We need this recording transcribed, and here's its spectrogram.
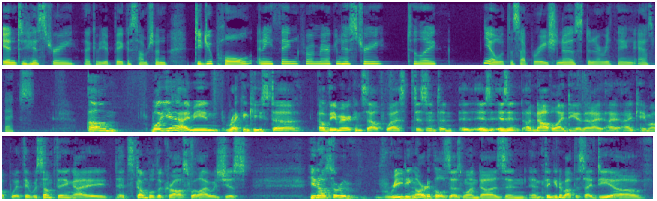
into history. That could be a big assumption. Did you pull anything from American history to like, you know, with the separationist and everything aspects? Um. Well, yeah. I mean, Reconquista of the American Southwest isn't an is, isn't a novel idea that I, I, I came up with. It was something I had stumbled across while I was just you know, sort of reading articles as one does and, and thinking about this idea of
